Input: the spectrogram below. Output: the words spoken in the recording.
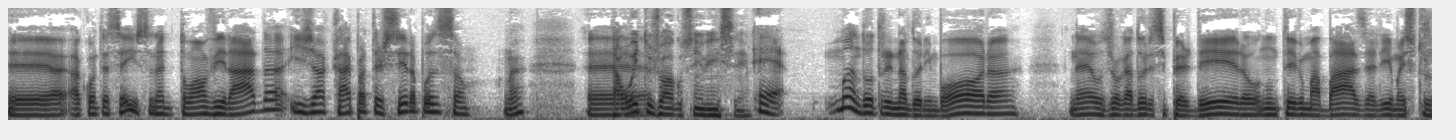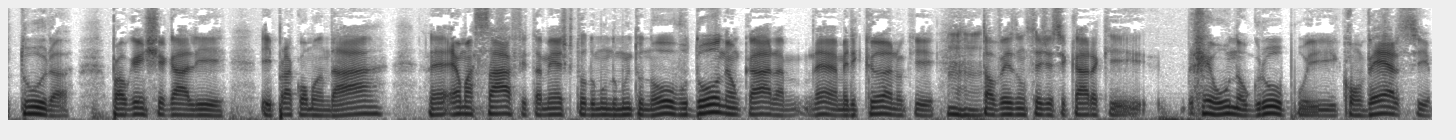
é, acontecer isso, né? De tomar uma virada e já cai para a terceira posição, né? É, Tá oito jogos sem vencer. é, mandou o treinador embora, né? Os jogadores se perderam, não teve uma base ali, uma estrutura para alguém chegar ali e para comandar. Né? É uma SAF também, acho que todo mundo muito novo. O dono é um cara né, americano que talvez não seja esse cara que reúna o grupo e converse.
